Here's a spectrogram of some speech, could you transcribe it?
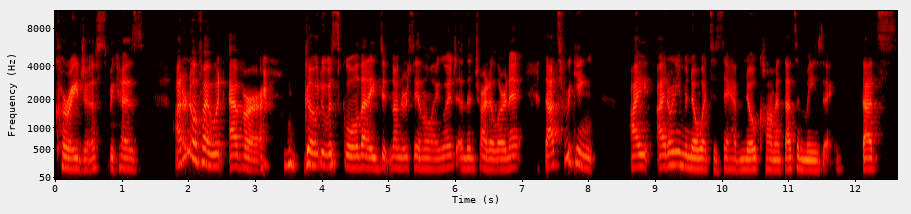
courageous because I don't know if I would ever go to a school that I didn't understand the language and then try to learn it. That's freaking I I don't even know what to say. I have no comment. That's amazing. That's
